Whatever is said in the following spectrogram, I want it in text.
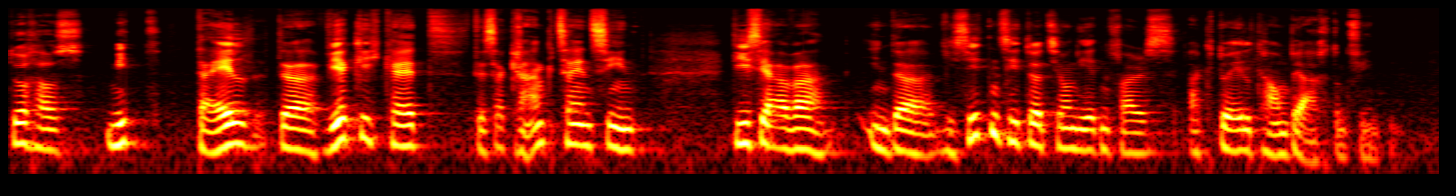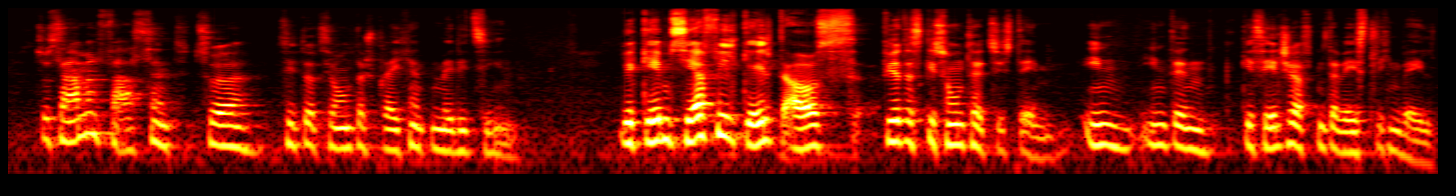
durchaus mit Teil der Wirklichkeit des Erkränktseins sind, diese aber in der Visitensituation jedenfalls aktuell kaum Beachtung finden. Zusammenfassend zur Situation der sprechenden Medizin. Wir geben sehr viel Geld aus für das Gesundheitssystem in, in den Gesellschaften der westlichen Welt.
